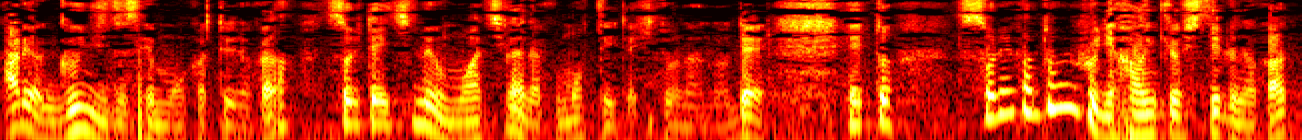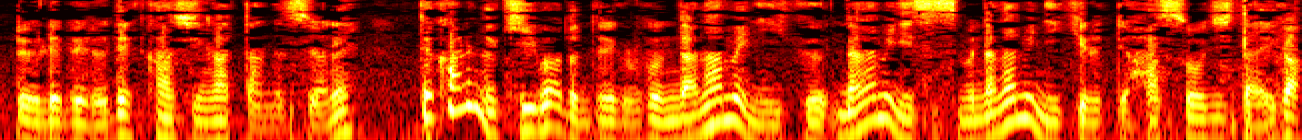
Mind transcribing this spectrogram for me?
あるいは軍事の専門家というのかな？そういった一面も間違いなく持っていた人なので、えっと、それがどういうふうに反響しているのかというレベルで関心があったんですよね。で彼のキーワードで出てくるこの斜めに行く斜めに進む斜めに生きるっていう発想自体が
